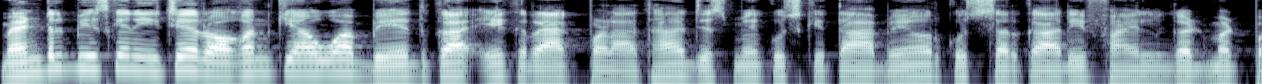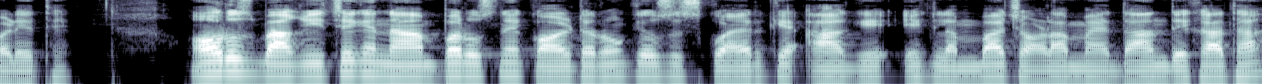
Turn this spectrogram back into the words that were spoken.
مینٹل پیس کے نیچے روغن کیا ہوا بید کا ایک ریک پڑا تھا، جس میں کچھ کتابیں اور کچھ سرکاری فائل گڈمٹ پڑے تھے۔ اور اس باغیچے کے نام پر اس نے کوارٹروں کے اس اسکوائر کے آگے ایک لمبا چوڑا میدان دیکھا تھا،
